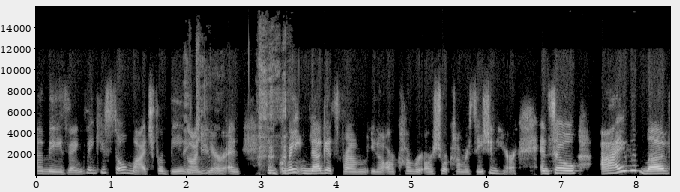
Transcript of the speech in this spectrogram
amazing. Thank you so much for being Thank on you. here and some great nuggets from, you know, our conver- our short conversation here. And so, I would love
